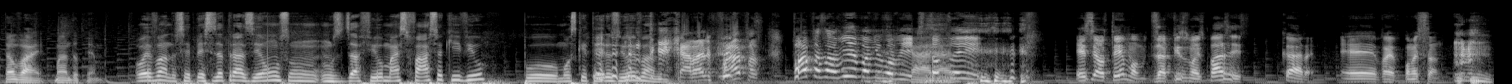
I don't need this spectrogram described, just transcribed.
Então vai, manda o tema. Ô, Evandro, você precisa trazer uns, um- uns desafios mais fáceis aqui, viu? Mosqueteiros, viu, Evandro? Caralho, farpas! Farpas ao vivo, amigo ouvinte! Estamos aí! Esse é o tema? Desafios mais fáceis? Cara, é. Vai, começando.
